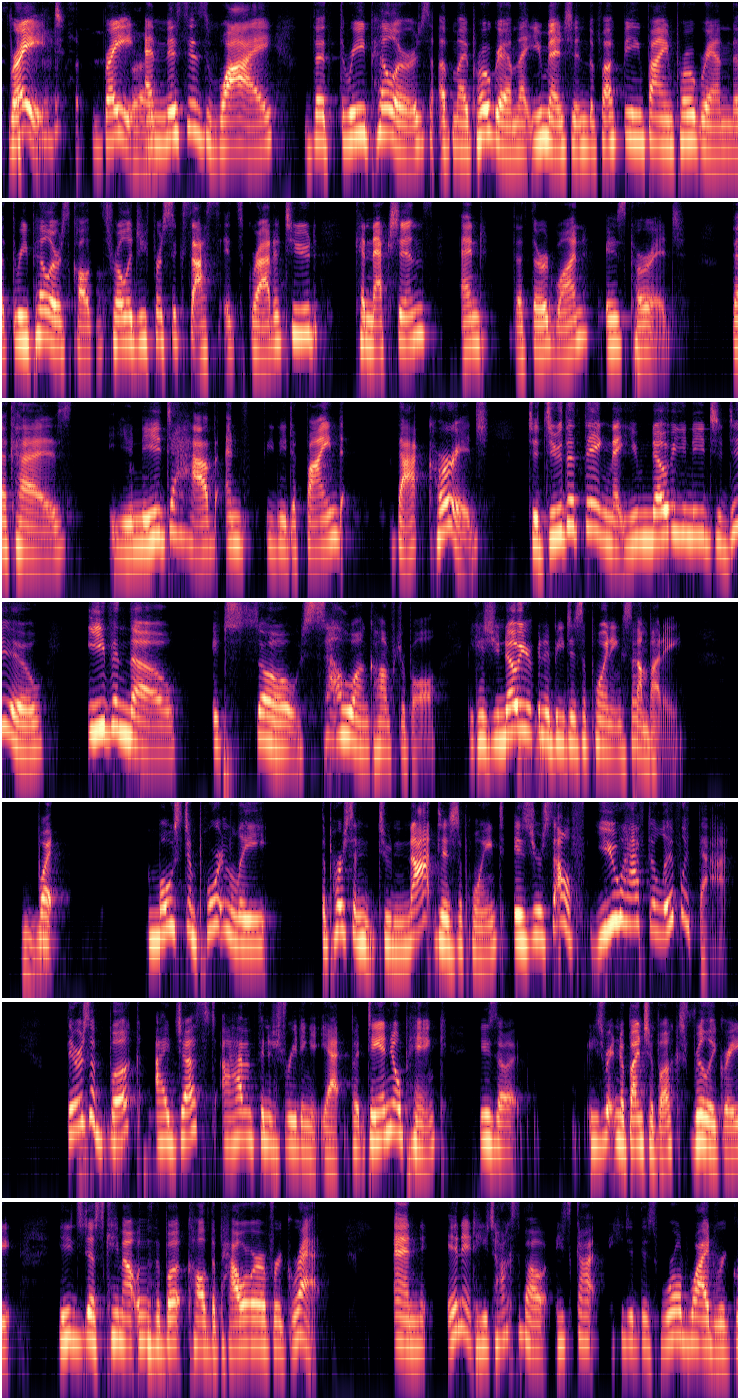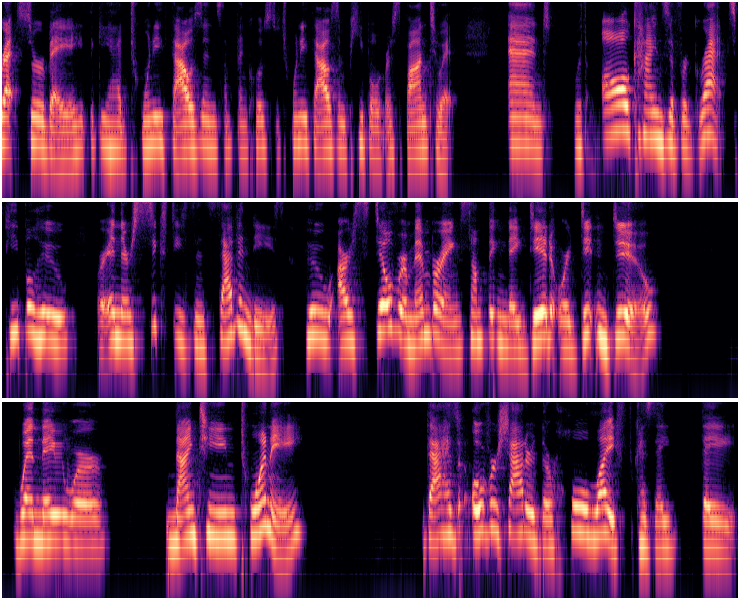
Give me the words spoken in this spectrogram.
Right. Right. Right. And this is why the three pillars of my program that you mentioned, the Fuck Being Fine program, the three pillars called Trilogy for Success it's gratitude, connections, and the third one is courage because you need to have and you need to find that courage to do the thing that you know you need to do, even though it's so, so uncomfortable because you know you're going to be disappointing somebody. Hmm. But most importantly, the person to not disappoint is yourself. You have to live with that. There's a book I just I haven't finished reading it yet, but Daniel Pink, he's a he's written a bunch of books, really great. He just came out with a book called The Power of Regret. And in it, he talks about he's got he did this worldwide regret survey. I think he had 20,000, something close to 20,000 people respond to it. And with all kinds of regrets, people who were in their 60s and 70s who are still remembering something they did or didn't do when they were 19, 20, that has overshadowed their whole life because they they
